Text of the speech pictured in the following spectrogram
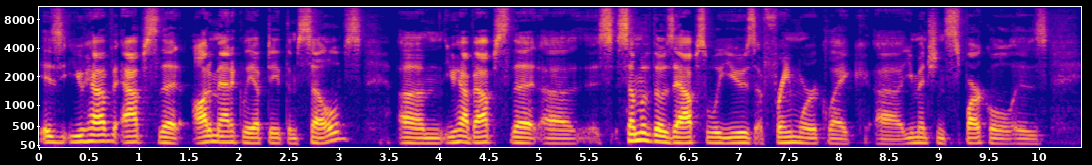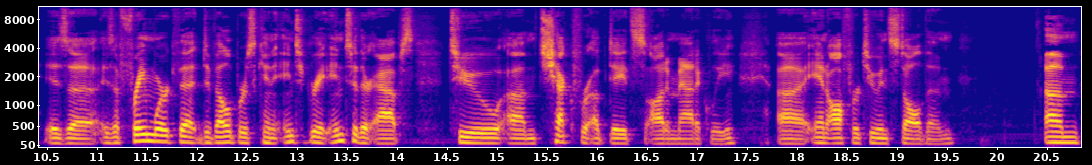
is you have apps that automatically update themselves. Um, you have apps that uh, some of those apps will use a framework like uh, you mentioned. Sparkle is is a is a framework that developers can integrate into their apps to um, check for updates automatically uh, and offer to install them. Um,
